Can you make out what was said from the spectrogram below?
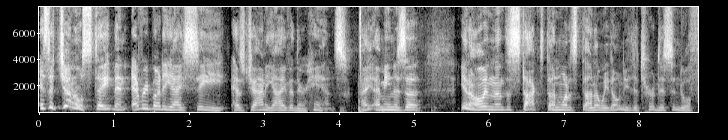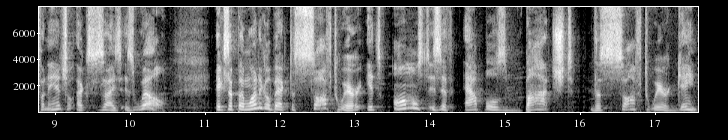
As a general statement, everybody I see has Jony Ive in their hands. I, I mean, as a, you know, and then the stock's done what it's done, and we don't need to turn this into a financial exercise as well. Except I want to go back to software. It's almost as if Apple's botched the software game.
